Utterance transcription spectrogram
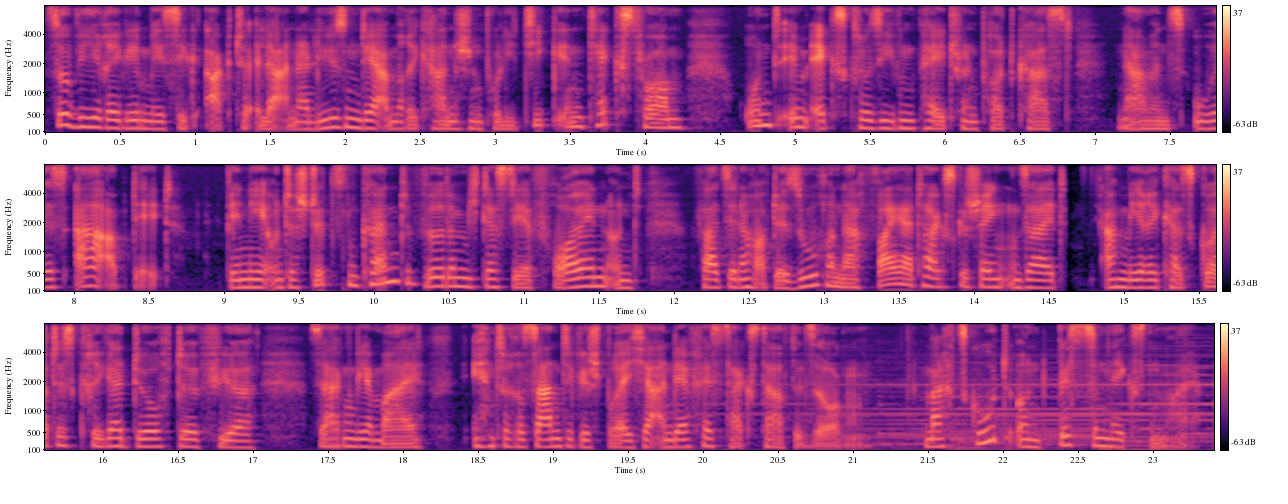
sowie regelmäßig aktuelle Analysen der amerikanischen Politik in Textform und im exklusiven Patreon-Podcast namens USA Update. Wenn ihr unterstützen könnt, würde mich das sehr freuen und falls ihr noch auf der Suche nach Feiertagsgeschenken seid, Amerikas Gotteskrieger dürfte für, sagen wir mal, interessante Gespräche an der Festtagstafel sorgen. Macht's gut und bis zum nächsten Mal.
